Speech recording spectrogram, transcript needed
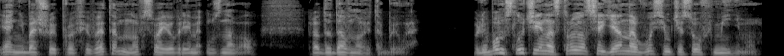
Я небольшой профи в этом, но в свое время узнавал. Правда, давно это было. В любом случае настроился я на восемь часов минимум.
